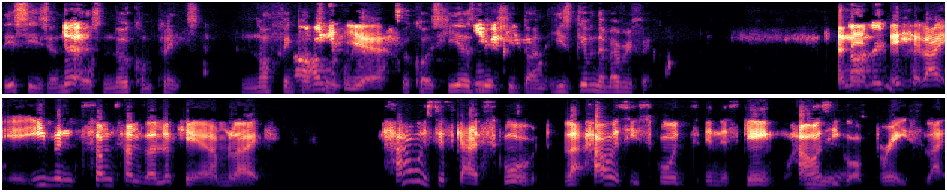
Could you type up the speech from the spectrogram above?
This season, Yeah. there's no complaints, nothing A at all, Yeah. because he has You- literally done. He's given them everything. And No, it, it, like even sometimes I look at it, I'm like, how has this guy scored? Like, how has he scored in this game? How has he got a brace? Like,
